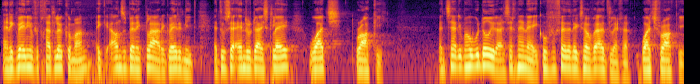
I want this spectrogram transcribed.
En ik weet niet of het gaat lukken, man. Ik, anders ben ik klaar, ik weet het niet. En toen zei Andrew Dice Clay, watch Rocky. En toen zei hij, maar hoe bedoel je dat? Hij zegt, nee, nee, ik hoef er verder niks over uit te leggen. Watch Rocky.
